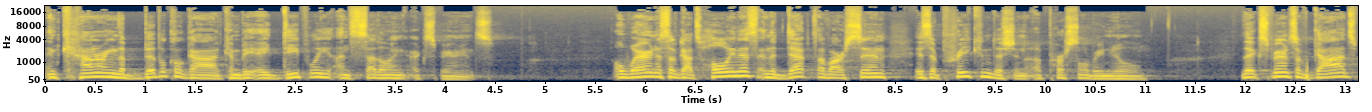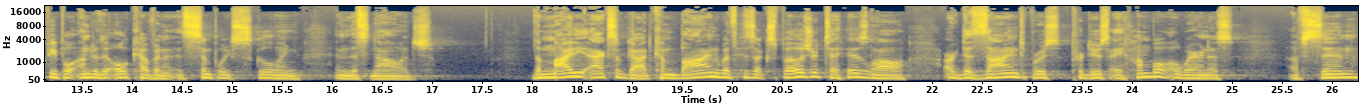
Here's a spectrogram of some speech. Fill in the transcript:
Encountering the biblical God can be a deeply unsettling experience. Awareness of God's holiness and the depth of our sin is a precondition of personal renewal. The experience of God's people under the old covenant is simply schooling in this knowledge. The mighty acts of God, combined with his exposure to his law, are designed to produce a humble awareness of sin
